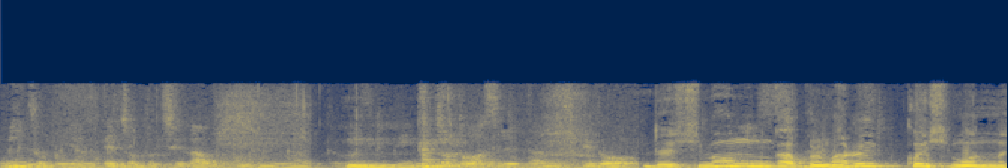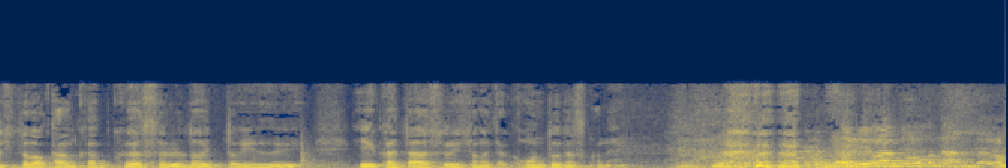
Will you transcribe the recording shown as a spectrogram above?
民族によってちょっと違うっていうふうになってます、うん、今ちょっと忘れたんですけど。で指紋がこの丸い濃い指紋の人は感覚が鋭いという言い方をする人がいた本当ですかね。それはどうなんだろう。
